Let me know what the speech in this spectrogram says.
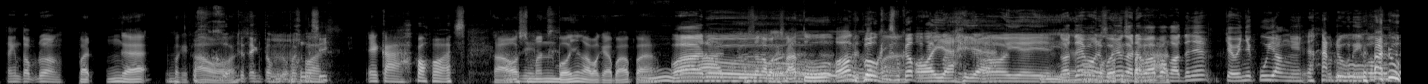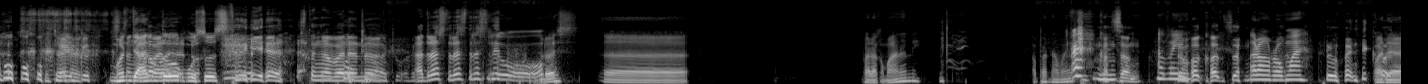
Tank top doang. pa- enggak pakai kaos. Tank top doang sih? Eh kaos. Kaos cuman bawahnya nggak pakai apa-apa. Waduh. Masa nggak pakai sepatu? Oh, gue mah. suka Oh iya iya. Oh iya iya. Iya, Nggak tahu emang di oh, bawahnya nggak ada apa-apa. Katanya ceweknya kuyang ya. Aduh. Aduh. Menjantung usus. Iya, setengah badan doang. Ah, terus terus terus. Terus eh pada ke mana nih? Apa namanya? Kosong. Apa ya? Rumah kosong. Orang rumah. Rumahnya kosong. Pada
